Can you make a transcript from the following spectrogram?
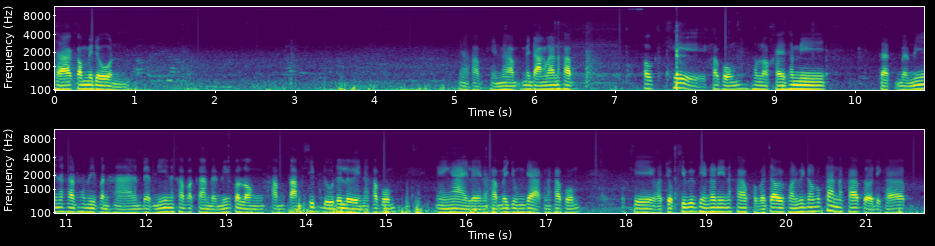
ช้าๆ ก็ไม่โดนนี่ครับ เห็นไหมครับ ไม่ดังแล้วนะครับ โอเคครับผมสำหรับใครถ้ามีจากแบบนี้นะครับ ถ้ามีปัญหาแบบนี้นะครับ อาการแบบนี้ก็ลองทำตามคลิปดูได้เลยนะครับ ผม ง่าย ๆ เลยนะครับ ไม่ยุ่งยากนะครับ ผม โอเค ขอจบคลิปไว้เพียงเท่านี้นะครับ ขอพระเจ้าอวยพรพี่น้องทุกท่านนะครับ สวัสดีครับ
